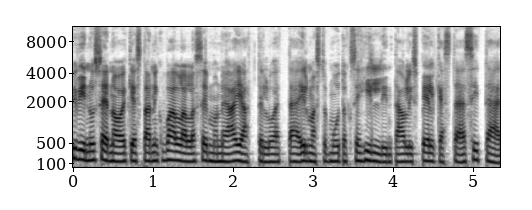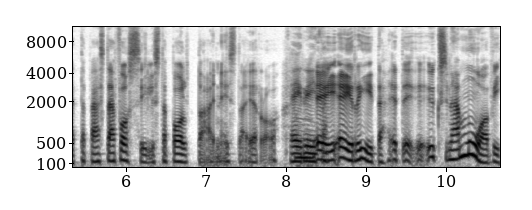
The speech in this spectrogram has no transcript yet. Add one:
hyvin usein on oikeastaan niin kuin vallalla semmoinen ajattelu, että ilmastonmuutoksen hillintä olisi pelkästään sitä, että päästään fossiilista polttoaineista eroon. Ei riitä. Ei, ei riitä. Et yksinään muovi.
